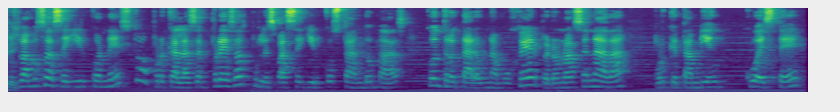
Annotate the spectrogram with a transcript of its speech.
pues vamos a seguir con esto, porque a las empresas pues les va a seguir costando más contratar a una mujer, pero no hace nada porque también cueste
